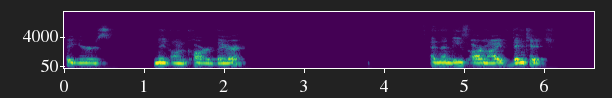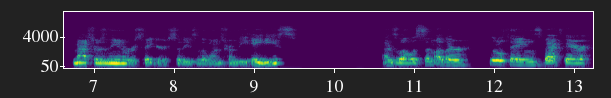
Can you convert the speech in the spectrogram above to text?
figures mint on card there. And then these are my vintage Masters of the Universe figures. So these are the ones from the 80s, as well as some other little things back there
